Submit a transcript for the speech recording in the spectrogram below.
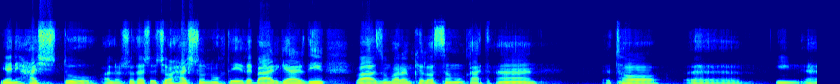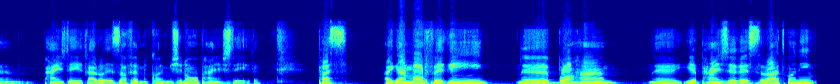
یعنی 8 و الان شد 8 و 4 8 و 9 دقیقه برگردیم و از اون برم کلاسمون قطعا تا این اه، 5 دقیقه رو اضافه می‌کنیم. میشه 9 و 5 دقیقه. پس اگر موافقین با هم یه پنج دقیقه استراحت کنیم.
